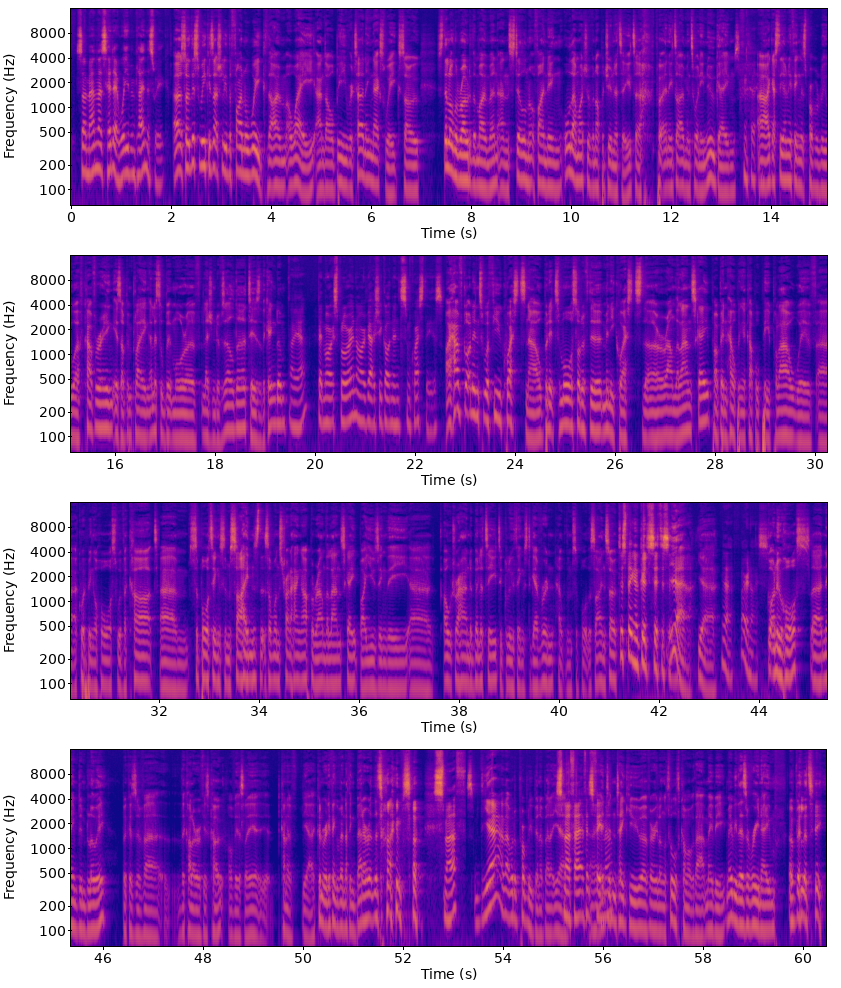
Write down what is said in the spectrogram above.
So, man, let's hit it. What have you been playing this week? Uh, so this week is actually the final week that I'm away, and I'll be returning next week. So still on the road at the moment, and still not finding all that much of an opportunity to put any time into any new games. uh, I guess the only thing that's probably worth covering is I've been playing a little bit more of Legend of Zelda: Tears of the Kingdom. Oh, yeah? Bit more exploring, or have you actually gotten into some questies? I have gotten into a few quests now, but it's more sort of the mini quests that are around the landscape. I've been helping a couple people out with uh, equipping a horse with a cart, um, supporting some signs that someone's trying to hang up around the landscape by using the uh, ultra hand ability to glue things together and help them support the sign. So Just being a good citizen. yeah, yeah. Yeah, very nice. Got a new horse uh, named him Bluey because of uh, the color of his coat. Obviously, it, it kind of yeah. I couldn't really think of anything better at the time. So Smurf. yeah, that would have probably been a better yeah. Smurfette if it's Uh, female. It didn't take you uh, very long at all to come up with that. Maybe maybe there's a rename ability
